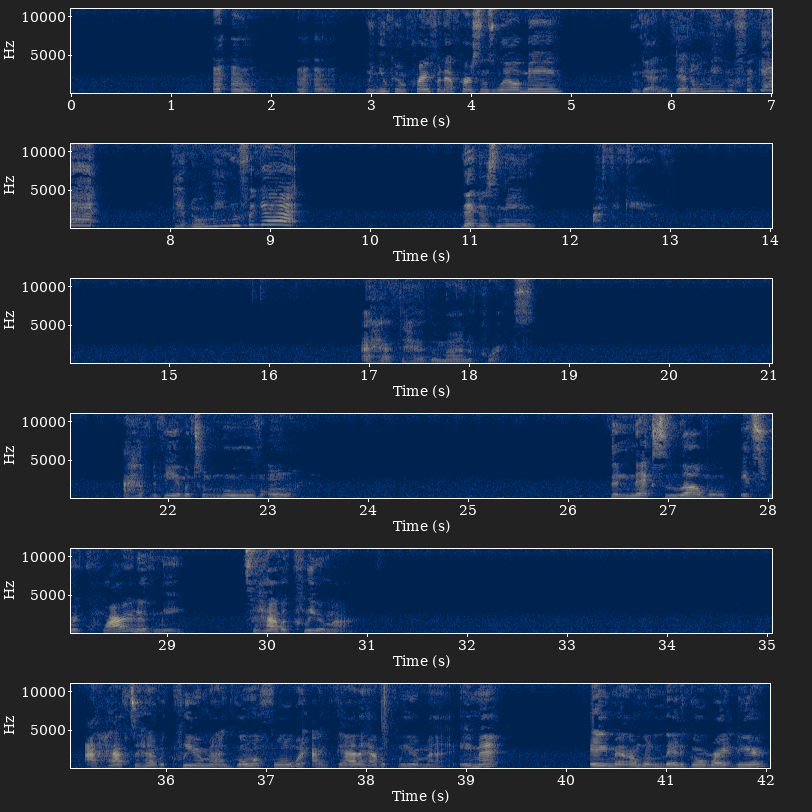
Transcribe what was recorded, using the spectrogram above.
Mm-mm. Mm-mm. When you can pray for that person's well-being, you got it. That don't mean you forget. That don't mean you forget. That just mean I forgive. I have to have the mind of Christ. I have to be able to move on. The next level, it's required of me to have a clear mind. I have to have a clear mind. Going forward, I got to have a clear mind. Amen? Amen. I'm going to let it go right there.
